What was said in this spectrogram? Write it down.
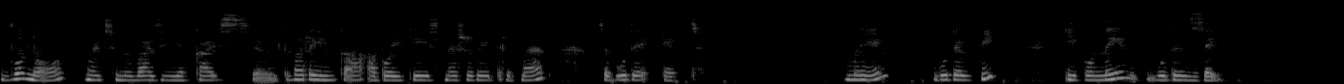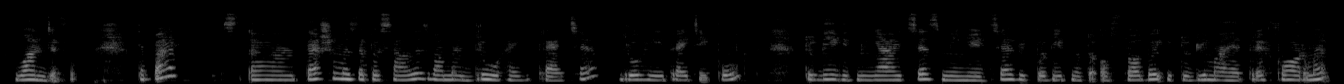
Воно мається на увазі якась е, тваринка або якийсь неживий предмет, це буде it. Ми буде we, і вони буде they. Wonderful. Тепер е, те, що ми записали з вами друге і третє, другий і третій пункт. Тобі відміняється, змінюється відповідно до особи, і тобі має три форми.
